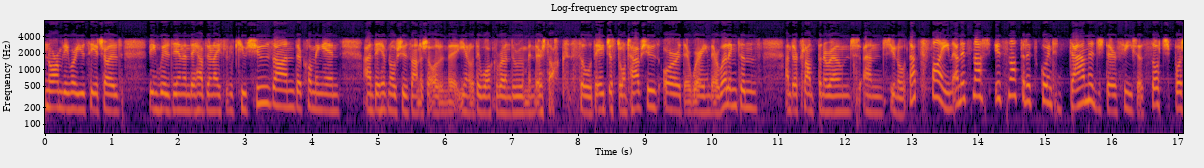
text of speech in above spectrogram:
normally where you see a child being wheeled in and they have their nice little cute shoes on, they're coming in and they have no shoes on at all, and they, you know, they walk around the room in their socks. So they just don't have shoes, or they're wearing their Wellingtons and they're clomping around, and you know, that's fine. And it's not, it's not that it's going to damage their feet as such, but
